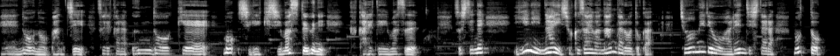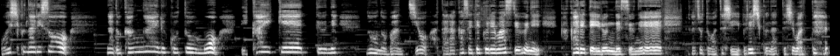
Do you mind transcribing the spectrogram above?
えー、脳のパンチ、それから運動系も刺激しますというふうに書かれています。そしてね、家にない食材は何だろうとか、調味料をアレンジしたらもっと美味しくなりそうなど考えることも理解系っていうね、脳の番地を働かせてくれますというふうに書かれているんですよね。ちょっと私嬉しくなってしまって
